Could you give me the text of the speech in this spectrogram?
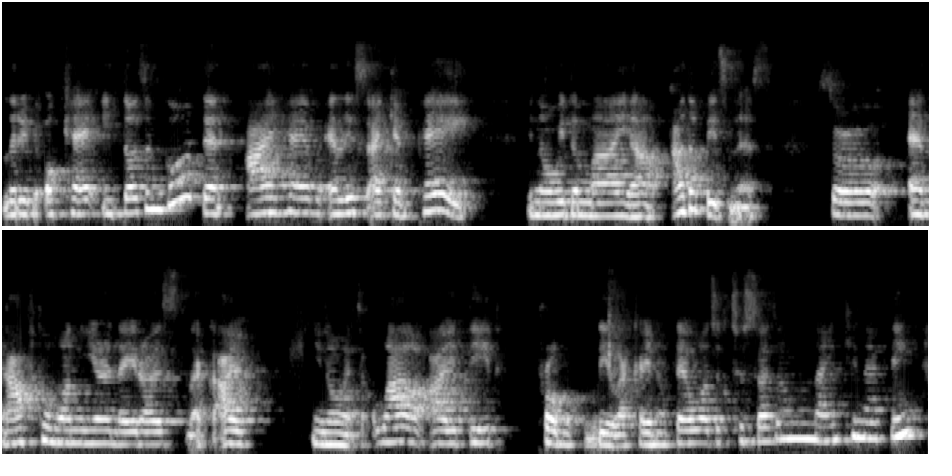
little bit okay. It doesn't go, then I have at least I can pay, you know, with my uh, other business. So and after one year later, it's like I, you know, it's wow, I did probably like you know there was a 2019, I think.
